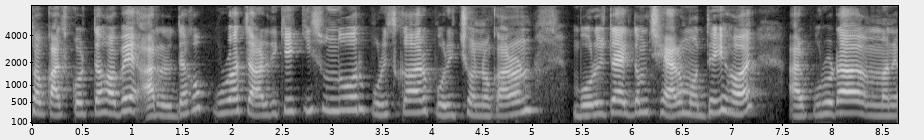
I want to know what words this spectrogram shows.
সব কাজ করতে হবে। আর দেখো পুরো চারদিকে কি সুন্দর, পরিষ্কার, পরিচ্ছন্ন। কারণ বরজটা একদম ছায়ার মধ্যেই হয় আর পুরোটা মানে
